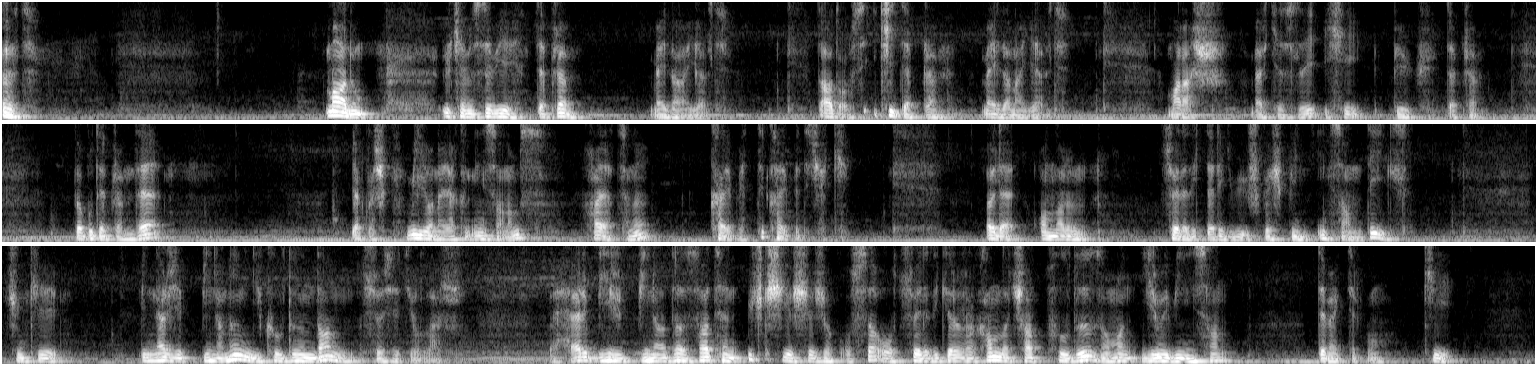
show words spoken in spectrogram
Evet. Malum ülkemizde bir deprem meydana geldi. Daha doğrusu iki deprem meydana geldi. Maraş merkezli iki büyük deprem. Ve bu depremde yaklaşık milyona yakın insanımız hayatını kaybetti, kaybedecek. Öyle onların söyledikleri gibi 3-5 bin insan değil. Çünkü binlerce binanın yıkıldığından söz ediyorlar. Ve her bir binada zaten 3 kişi yaşayacak olsa o söyledikleri rakamla çarpıldığı zaman 20 bin insan demektir bu. Ki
